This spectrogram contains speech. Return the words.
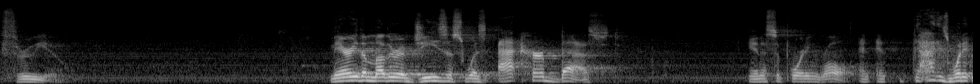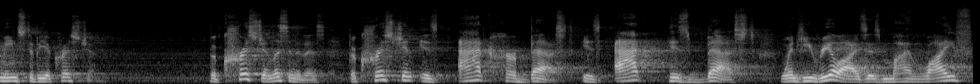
through you. Mary, the mother of Jesus, was at her best in a supporting role. And, and that is what it means to be a Christian. The Christian, listen to this, the Christian is at her best, is at his best when he realizes my life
